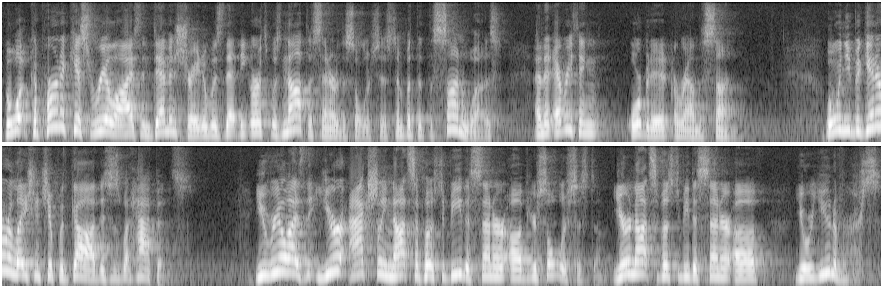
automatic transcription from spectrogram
But what Copernicus realized and demonstrated was that the Earth was not the center of the solar system, but that the sun was, and that everything orbited around the sun. Well, when you begin a relationship with God, this is what happens. You realize that you're actually not supposed to be the center of your solar system. You're not supposed to be the center of your universe.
